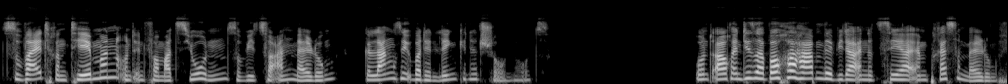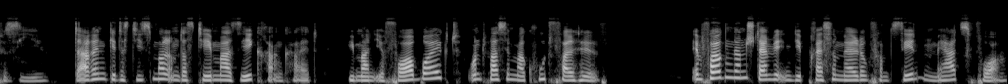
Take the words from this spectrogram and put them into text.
Zu weiteren Themen und Informationen sowie zur Anmeldung gelangen Sie über den Link in den Show Notes. Und auch in dieser Woche haben wir wieder eine CRM-Pressemeldung für Sie. Darin geht es diesmal um das Thema Seekrankheit, wie man ihr vorbeugt und was im Akutfall hilft. Im Folgenden stellen wir Ihnen die Pressemeldung vom 10. März vor.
